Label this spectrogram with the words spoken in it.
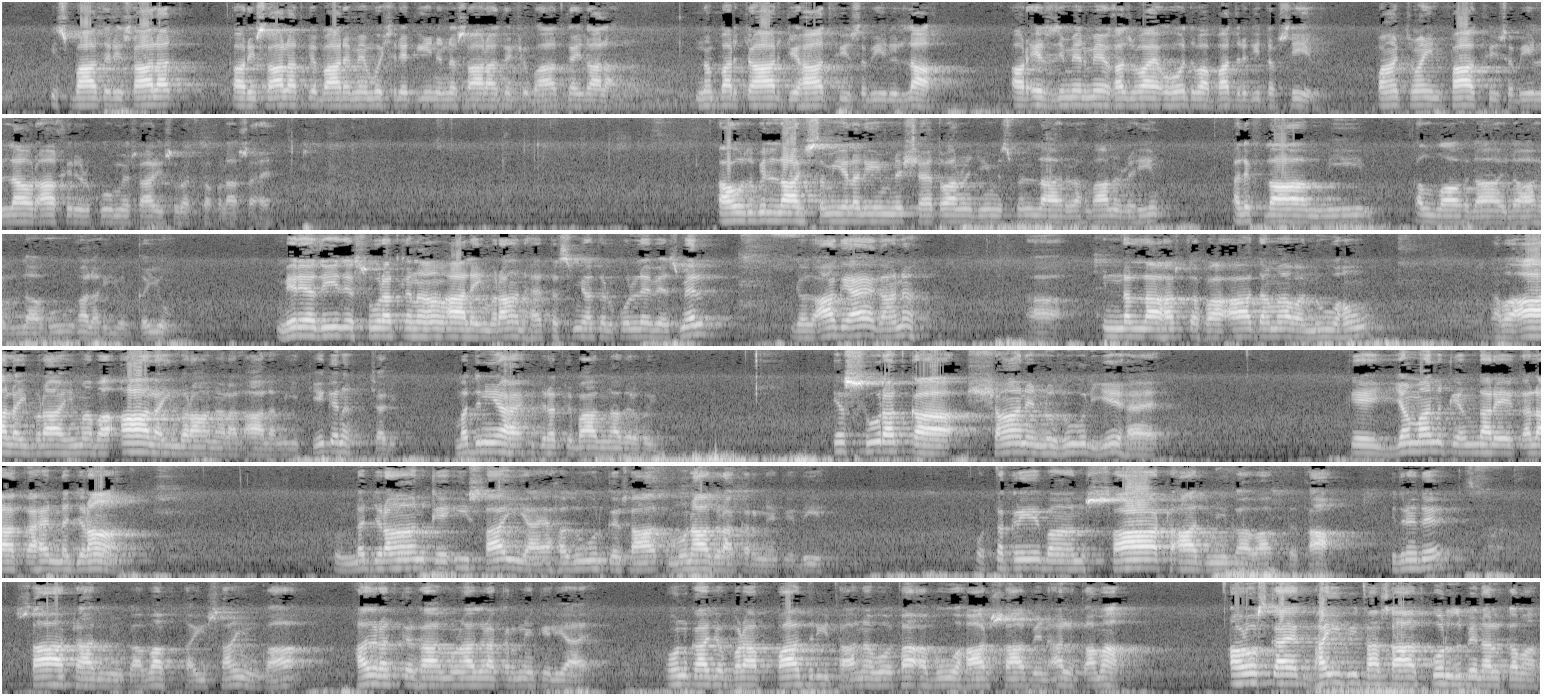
اس بات رسالت اور رسالت کے بارے میں مشرقین، نصارہ کے شبہات کا اضالہ نمبر چار، جہاد فی سبیل اللہ۔ اور اس ضمن میں غزوہ عہد و بدر کی تفصیل۔ پانچواں انفاق فی سبیل اللہ اور آخری رقوع میں ساری صورت کا خلاصہ ہے۔ اعوذ باللہ السمیع العلیم من الشیطان الرجیم، بسم اللہ الرحمن الرحیم۔ الف لام میم۔ اللہ لا الہ الا علیہ القیوم۔ میرے عزیز، اس صورت کا نام آل عمران ہے تسمیت القل بسمل۔ جو آگے آئے گا نا ان اللہ حصطفیٰ آدم و نوح۔ اب آل ابراہیم و آل عمران العالمی ٹھیک ہے نا؟ چلیے، مدنیہ ہے، ہجرت کے بعد نازل ہوئی۔ اس صورت کا شان نزول یہ ہے کہ یمن کے اندر ایک علاقہ ہے نجران۔ تو نجران کے عیسائی آئے حضور کے ساتھ مناظرہ کرنے کے لیے۔ وہ تقریباً ساٹھ آدمی کا وقت تھا۔ کتنے تھے؟ ساٹھ آدمی کا وقت تھا۔ عیسائیوں کا حضرت کے ساتھ مناظرہ کرنے کے لیے آئے۔ ان کا جو بڑا پادری تھا نا، وہ تھا ابو ہارسا بن القمہ۔ اور اس کا ایک بھائی بھی تھا ساتھ، قرض بن الکما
